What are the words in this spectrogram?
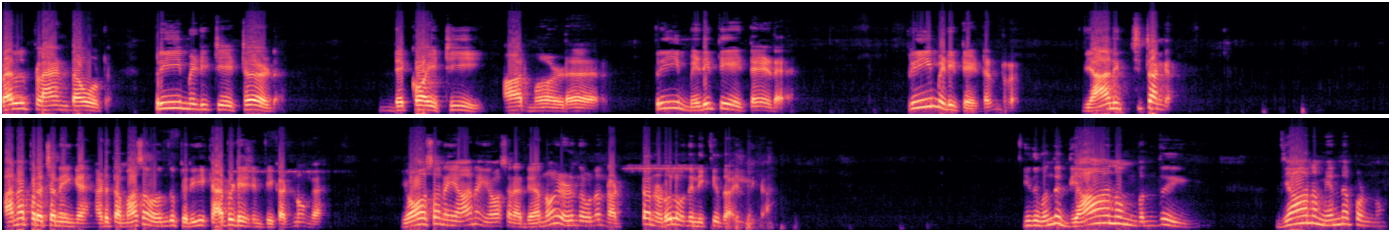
well planned out pre meditated dacoity or murder pre meditate தியானிச்சுட்டாங்க. ஆனா பிரச்சனைங்க. அடுத்த மாசம் வந்து பெரிய கேபிடேஷன் ஃபீ கட்டணுங்க. யோசனையான யோசனை. தினம் எழுந்தவொன்னு நட்ட நடுவில் வந்து நிக்குதா இல்லையா? இது வந்து தியானம் வந்து தியானம் என்ன பண்ணும்?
